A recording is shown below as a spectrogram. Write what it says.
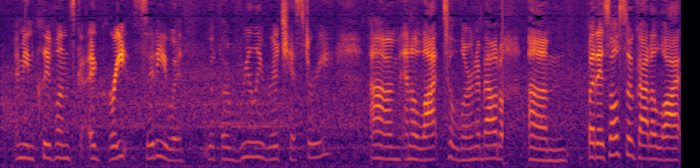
I mean, Cleveland's a great city with, with a really rich history um, and a lot to learn about. Um, but it's also got a lot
